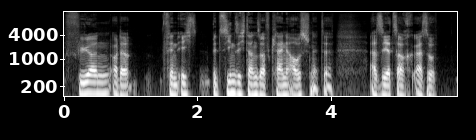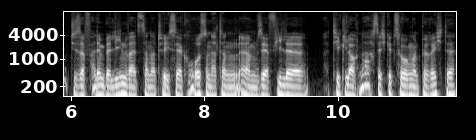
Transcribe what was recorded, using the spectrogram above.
führen oder finde ich, beziehen sich dann so auf kleine Ausschnitte. Also jetzt auch, also dieser Fall in Berlin war jetzt dann natürlich sehr groß und hat dann ähm, sehr viele Artikel auch nach sich gezogen und Berichte.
